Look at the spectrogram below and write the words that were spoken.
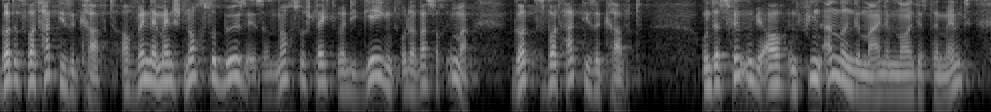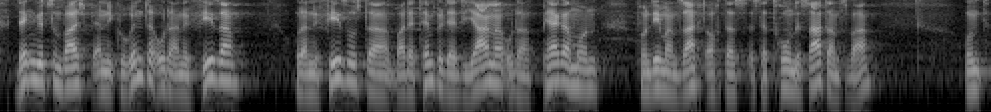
Gottes Wort hat diese Kraft, auch wenn der Mensch noch so böse ist und noch so schlecht oder die Gegend oder was auch immer. Gottes Wort hat diese Kraft. Und das finden wir auch in vielen anderen Gemeinden im Neuen Testament. Denken wir zum Beispiel an die Korinther oder an Epheser oder an Ephesus, da war der Tempel der Diana oder Pergamon, von dem man sagt auch, dass es der Thron des Satans war. Und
